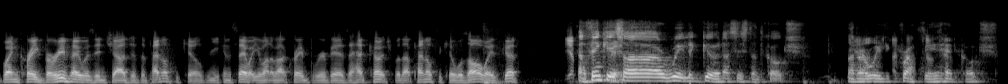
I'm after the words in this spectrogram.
when Craig Berube was in charge of the penalty kill, you can say what you want about Craig Berube as a head coach, but that penalty kill was always good. Yep. I think he's a really good assistant coach, but Yeah, a I really think crappy so head coach.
